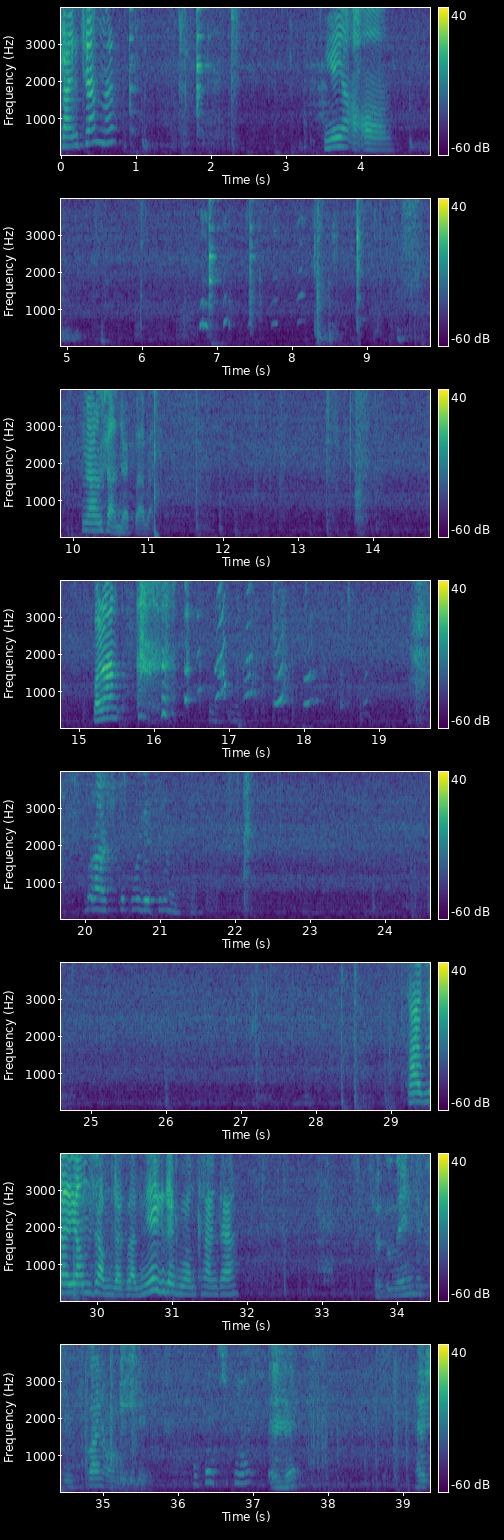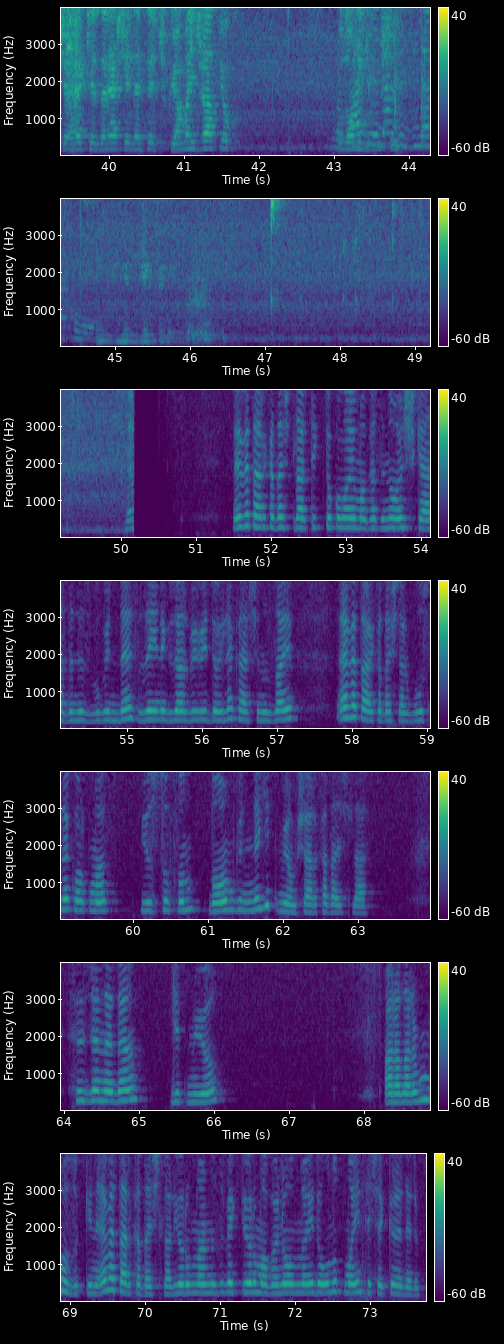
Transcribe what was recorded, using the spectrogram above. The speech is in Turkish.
Sen gidecek mi? Niye ya? Aa. Yanlış anlayacaklar ben. Baran Baran şu kettle'ı getirir misin? Harbiden yanlış anlayacaklar. Niye gidemiyorsun kanka? Şatıl neyini getireyim? Su kaynamamış ki. E ses çıkıyor. Ee? Her şey, herkesten her şeyden ses çıkıyor ama icraat yok. Bu da onun gibi bir şey. bir bilat buluyor. Evet arkadaşlar TikTok Olay Magazin'e hoş geldiniz. Bugün de size yine güzel bir video ile karşınızdayım. Evet arkadaşlar Buse Korkmaz Yusuf'un doğum gününe gitmiyormuş arkadaşlar. Sizce neden gitmiyor? Aralarım bozuk yine. Evet arkadaşlar yorumlarınızı bekliyorum. Abone olmayı da unutmayın. Teşekkür ederim.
